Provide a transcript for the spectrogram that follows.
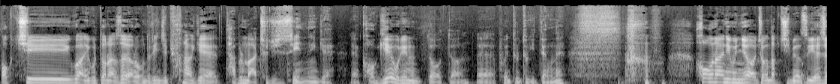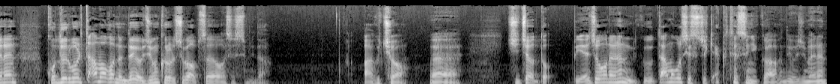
억지가 아니고 떠나서 여러분들이 이제 편하게 답을 맞춰주실 수 있는 게 예, 거기에 우리는 또 어떤 예, 포인트를 두기 때문에 허은아님은요 정답 치면서 예전엔 고드름을 따 먹었는데 요즘은 그럴 수가 없어요. 하셨습니다. 아 그렇죠. 예, 진짜 또 예전에는 그 따 먹을 수 있었죠. 깨끗했으니까. 근데 요즘에는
